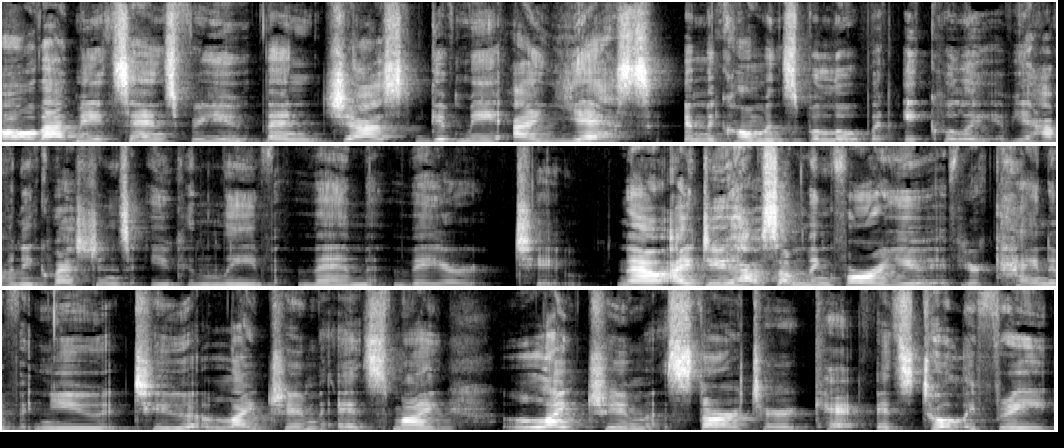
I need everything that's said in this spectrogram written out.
all that made sense for you, then just give me a yes in the comments below. But equally, if you have any questions, you can leave them there too. Now, I do have something for you if you're kind of new to Lightroom. It's my Lightroom Starter Kit. It's totally free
